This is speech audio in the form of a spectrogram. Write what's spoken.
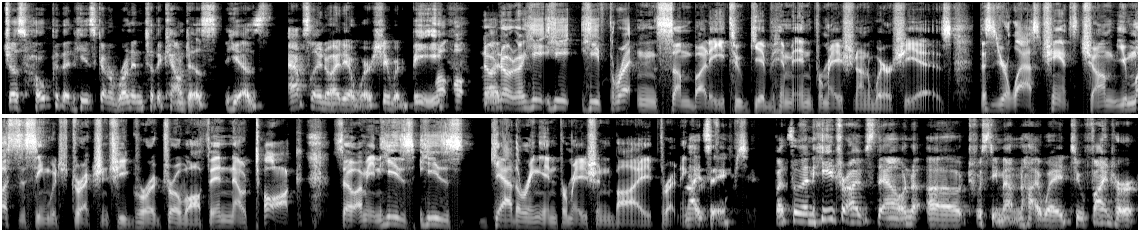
just hope that he's going to run into the Countess. He has absolutely no idea where she would be. Well, oh, no, but... no, no. He, he, he threatens somebody to give him information on where she is. This is your last chance, chum. You must have seen which direction she drove off in. Now talk. So, I mean, he's he's gathering information by threatening. I see. But so then he drives down a twisty mountain highway to find her,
